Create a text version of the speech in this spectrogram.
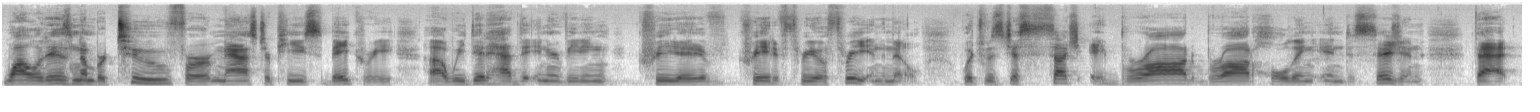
while it is number two for Masterpiece Bakery, uh, we did have the intervening Creative, Creative 303 in the middle, which was just such a broad, broad holding in decision that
